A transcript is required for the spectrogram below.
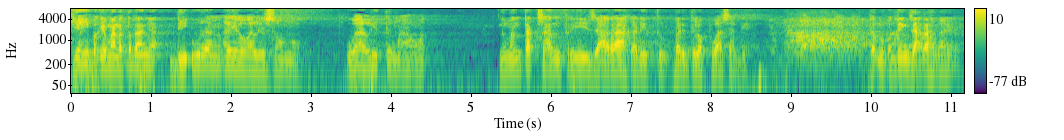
Kyai bagaimana tenangnya? Diurang aya wali songo. Wali temaut numantak santri zarah ka itu bari tilok puasa ge. Tak penting zarah kayak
